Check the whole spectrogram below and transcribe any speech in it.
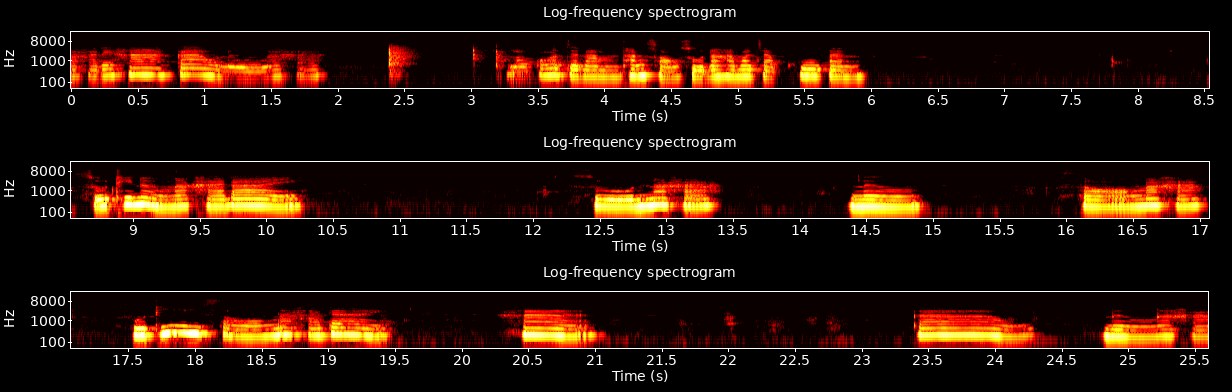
นะคะได้ห้าเก้าหนึ่งนะคะ เราก็จะนำทั้งสองสูตรนะคะมาจับคู่กัน สูตรที่หนึ่งนะคะได้ศูนย์นะคะหนึ่งสองนะคะ สูตรที่สองนะคะได้ห้าเก้าหนึ่งนะคะ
